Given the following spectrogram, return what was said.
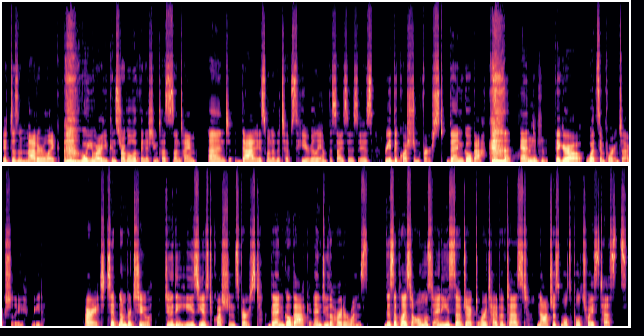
it doesn't matter like who you are, you can struggle with finishing tests on time. And that is one of the tips he really emphasizes is read the question first, then go back and mm-hmm. figure out what's important to actually read. All right, tip number two do the easiest questions first, then go back and do the harder ones. This applies to almost any subject or type of test, not just multiple choice tests.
